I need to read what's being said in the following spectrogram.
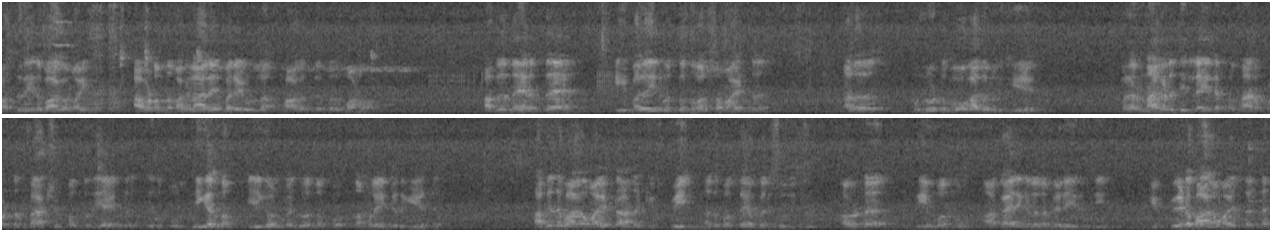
പദ്ധതിയുടെ ഭാഗമായി അവിടെ നിന്ന് മഹിളാലയം വരെയുള്ള ഭാഗത്തെ നിർമ്മാണമാണ്. അത് നേരത്തെ ഈ ഇരുപത്തൊന്ന് വർഷമായിട്ട് അത് മുന്നോട്ട് പോകാതെ നിൽക്കുകയായിരുന്നു. അപ്പോൾ എറണാകുളം ജില്ലയിലെ പ്രധാനപ്പെട്ട ഫ്ലാഗ്ഷിപ്പ് പദ്ധതിയായിട്ട് ഇത് പൂർത്തീകരണം ഈ ഗവൺമെന്റ് വന്നപ്പോൾ നമ്മൾ ഏറ്റെടുക്കുകയുണ്ട് അതിന്റെ ഭാഗമായിട്ടാണ് കിഫ്ബി അത് പ്രത്യേകം പരിശോധിച്ചു. അവരുടെ ടീം വന്നു ആ കാര്യങ്ങളെല്ലാം വിലയിരുത്തി. കിഫ്ബിയുടെ ഭാഗമായി തന്നെ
